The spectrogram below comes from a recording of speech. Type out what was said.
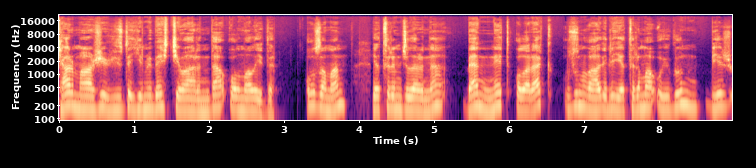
Kar marjı %25 civarında olmalıydı. O zaman yatırımcılarına ben net olarak uzun vadeli yatırıma uygun bir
